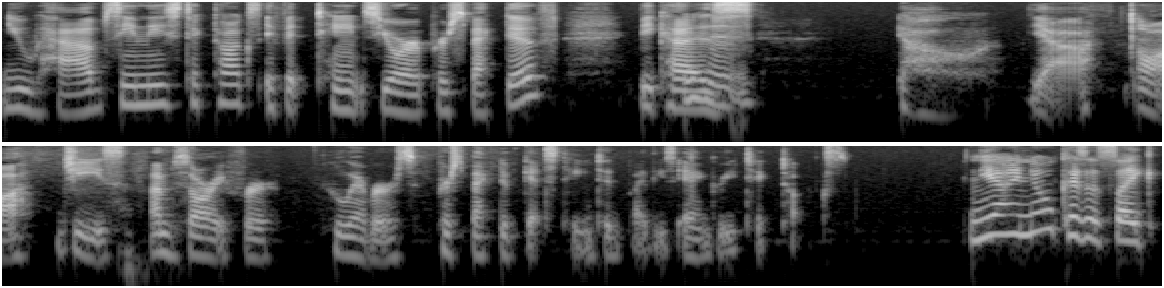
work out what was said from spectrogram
you have seen these TikToks if it taints your perspective because mm-hmm. oh yeah aw geez i'm sorry for whoever's perspective gets tainted by these angry TikToks Yeah, I know because it's like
